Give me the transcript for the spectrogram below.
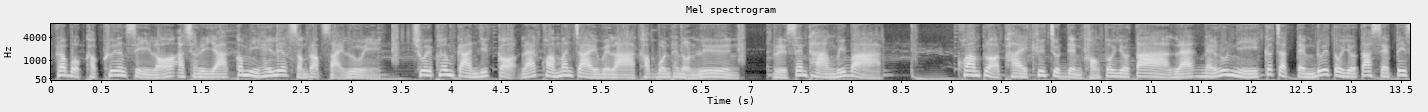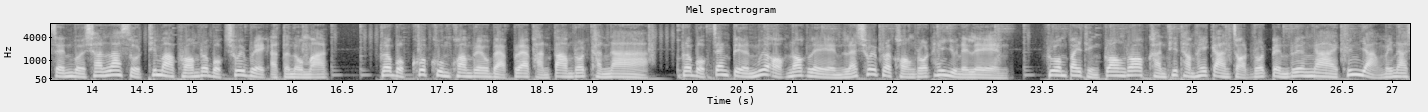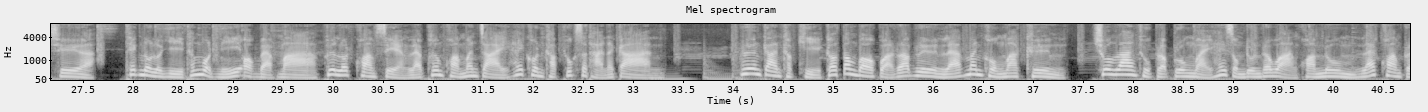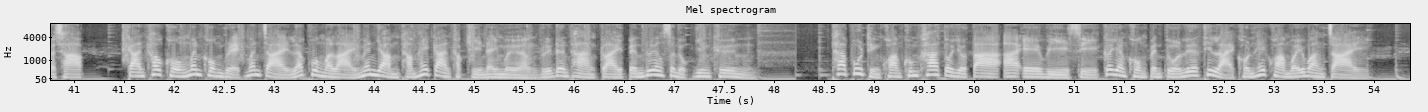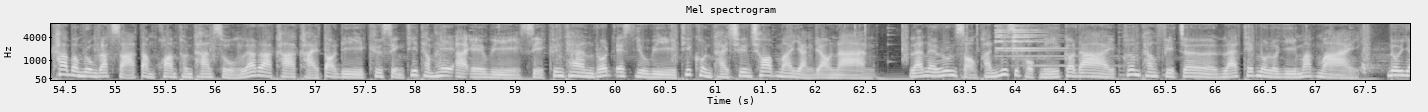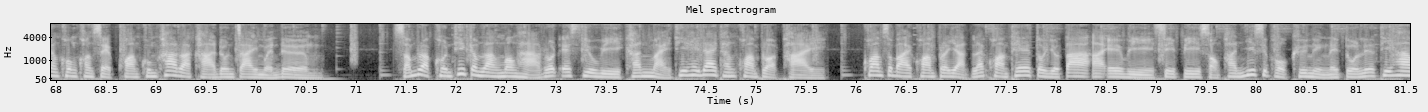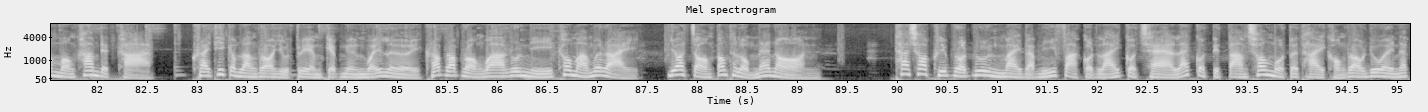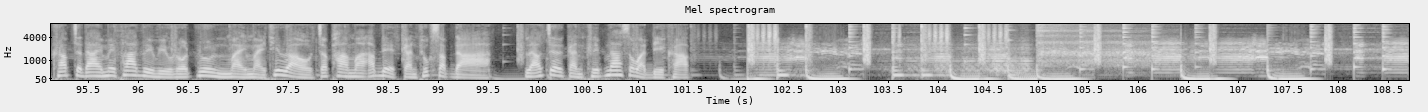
ระบบขับเคลื่อน 4 ล้ออัจฉริยะก็มีให้เลือกสำหรับสายลุย ช่วยเพิ่มการยึดเกาะและความมั่นใจเวลาขับบนถนนลื่น หรือเส้นทางวิบาก ความปลอดภัยคือจุดเด่นของโตโยต้าและในรุ่นนี้ก็จัดเต็มด้วย Toyota Safety Sense เวอร์ชันล่าสุดที่มาพร้อมระบบช่วยเบรกอัตโนมัติ ระบบควบคุมความเร็วแบบแปรผันตามรถคันหน้า ระบบแจ้งเตือนเมื่อออกนอกเลน และช่วยประคองรถให้อยู่ในเลน รวมไปถึงกล้องรอบคันที่ทำให้การจอดรถเป็นเรื่องง่ายขึ้นอย่างไม่น่าเชื่อเทคโนโลยีทั้งหมดนี้ออกแบบมาเพื่อลดความเสี่ยงและเพิ่มความมั่นใจให้คนขับทุกสถานการณ์ เรื่องการขับขี่ก็ต้องเบากว่าราบรื่นและมั่นคงมากขึ้น ช่วงล่างถูกปรับปรุงใหม่ให้สมดุลระหว่างความนุ่มและความกระชับ การเข้าโค้งมั่นคงเบรกมั่นใจและพวงมาลัยแม่นยำทำให้การขับขี่ในเมือง หรือเดินทางไกลเป็นเรื่องสนุกยิ่งขึ้น ถ้าพูดถึงความคุ้มค่าโตโยต้า RAV 4 ก็ยังคงเป็นตัวเลือกที่หลายคนให้ความไว้วางใจ ค่าบำรุงรักษาต่ำความทนทานสูงและราคาขายต่อดี คือสิ่งที่ทำให้ RAV 4 ขึ้นแท่นรถ SUV ที่คนไทยชื่นชอบมาอย่างยาวนาน และในรุ่น 2026 นี้ก็ได้เพิ่มทั้งฟีเจอร์และเทคโนโลยีมากมาย โดยยังคงคอนเซปต์ความคุ้มค่าราคาโดนใจเหมือนเดิม สำหรับคนที่กำลังมองหารถ SUV คันใหม่ที่ให้ได้ทั้งความปลอดภัย ความสบายความประหยัดและความเท่ Toyota RAV 4 ปี 2026 คือหนึ่งในตัวเลือกที่ห้ามมองข้ามเด็ดขาด ใครที่กำลังรออยู่เตรียมเก็บเงินไว้เลย ครับรับรองว่ารุ่นนี้เข้ามาเมื่อไหร่ ยอดจองต้องถล่มแน่นอน ถ้าชอบคลิปรถรุ่นใหม่แบบนี้ฝากกดไลค์กดแชร์และกดติดตามช่องโมเตอร์ไทยของเราด้วยนะครับ จะได้ไม่พลาดรีวิวรถรุ่นใหม่ ๆ ที่เราจะพามาอัปเดตกันทุกสัปดาห์ แล้วเจอกันคลิปหน้าสวัสดีครับ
